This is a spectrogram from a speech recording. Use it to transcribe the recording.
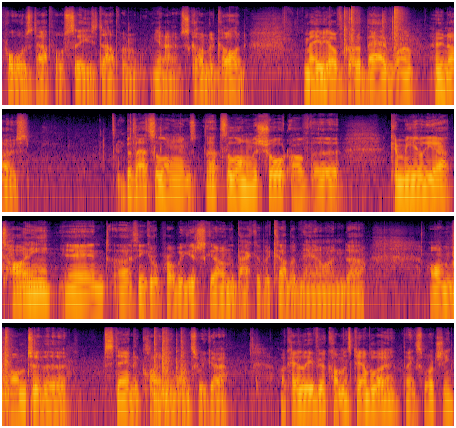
paused up or seized up, and you know it's gone to God. Maybe I've got a bad one. Who knows? But that's along that's along the short of the Chameleon Tiny, and I think it'll probably just go in the back of the cupboard now and uh, on onto the standard cloning once we go. Okay, leave your comments down below. Thanks for watching.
